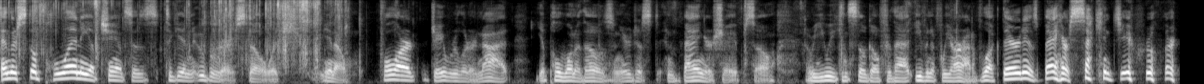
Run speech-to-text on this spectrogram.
And there's still plenty of chances to get an uber rare still, which, you know, full art J-Ruler or not, you pull one of those and you're just in banger shape. So we, we can still go for that, even if we are out of luck. There it is. Bang, our second J-Ruler.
